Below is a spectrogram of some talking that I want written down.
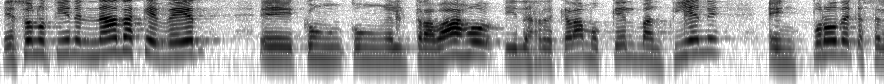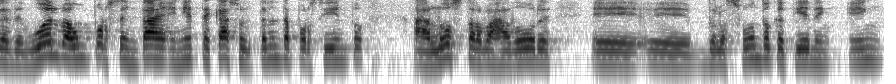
eso, no tiene nada que ver eh, con, el trabajo y les reclamo que él mantiene en pro de que se le devuelva un porcentaje, en este caso el 30% a los trabajadores eh, eh, de los fondos que tienen en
